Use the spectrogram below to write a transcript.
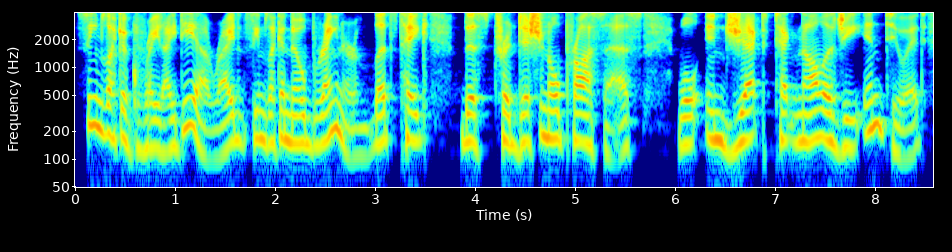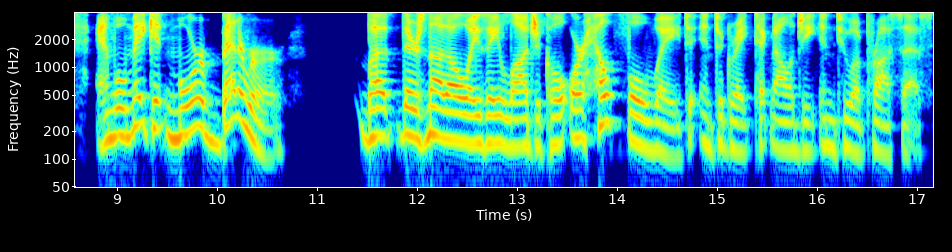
seems like a great idea, right? It seems like a no brainer. Let's take this traditional process, we'll inject technology into it, and we'll make it more betterer but there's not always a logical or helpful way to integrate technology into a process.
